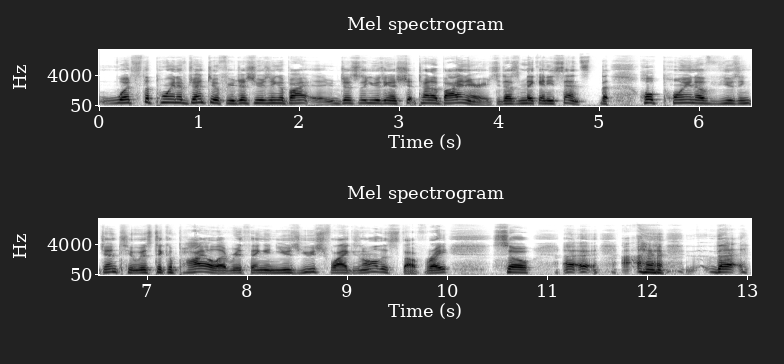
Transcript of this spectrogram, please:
what's the point of Gentoo if you're just using a bi- just using a shit ton of binaries? It doesn't make any sense. The whole point of using Gentoo is to compile everything and use use flags and all this stuff, right? So uh, uh, that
